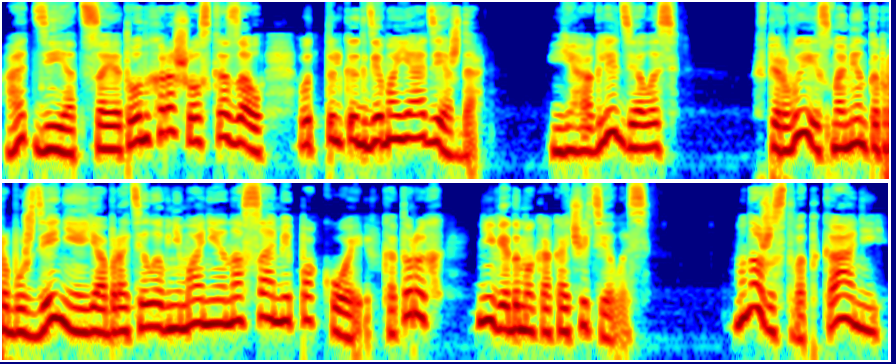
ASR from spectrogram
«Одеться, это он хорошо сказал, вот только где моя одежда?» Я огляделась. Впервые с момента пробуждения я обратила внимание на сами покои, в которых неведомо как очутилась. Множество тканей,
